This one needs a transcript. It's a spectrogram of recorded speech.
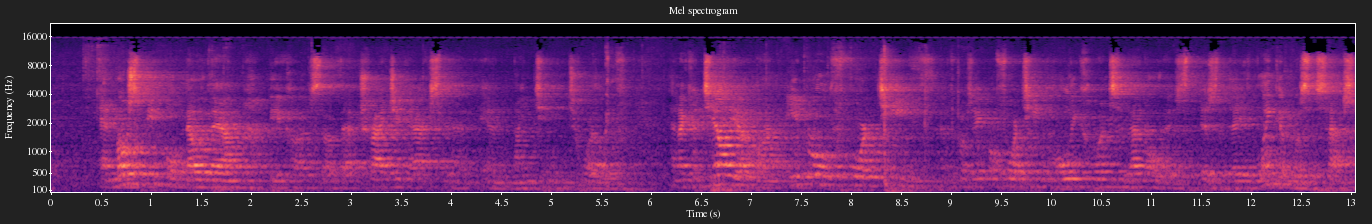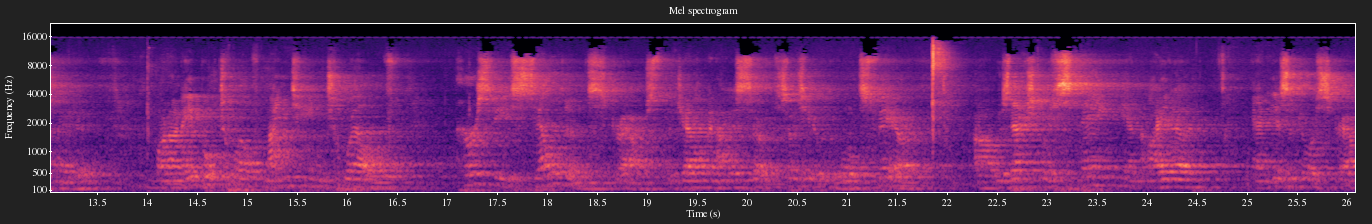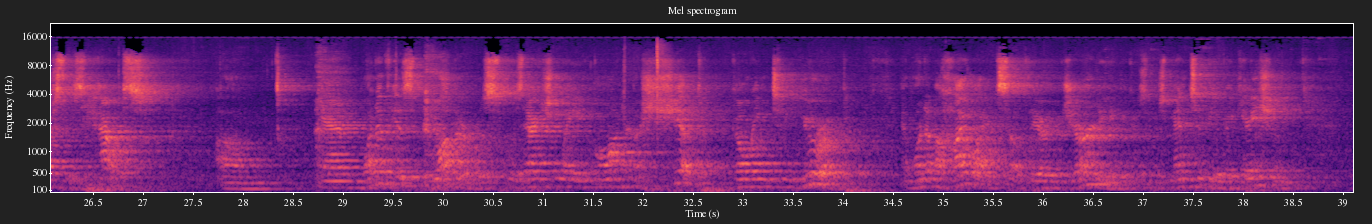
And most people know them because of that tragic accident in 1912. And I can tell you, on April 14th, of course April 14th, wholly coincidental, is, is the day Lincoln was assassinated. But on April 12, 1912, Percy Selden Straus, the gentleman I associated with the World's Fair, uh, was actually staying in Ida and Isidor Straus's house. Um, and one of his brothers was actually on a ship going to Europe. And one of the highlights of their journey, because it was meant to be a vacation,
